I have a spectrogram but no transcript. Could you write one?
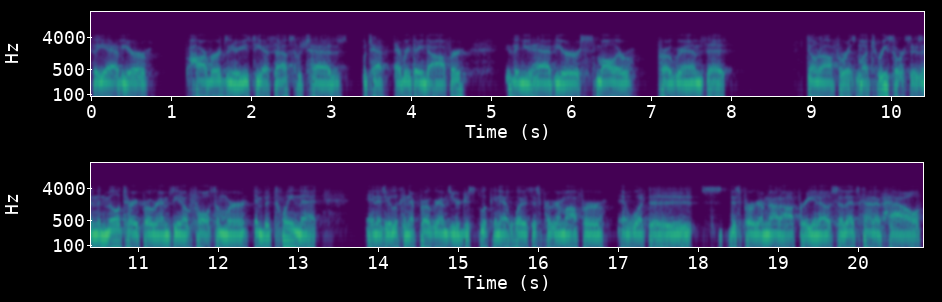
So you have your Harvards and your UCSFs, which has which have everything to offer. Then you have your smaller programs that don't offer as much resources, and then military programs, you know, fall somewhere in between that. And as you're looking at programs, you're just looking at what does this program offer and what does this program not offer, you know. So that's kind of how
